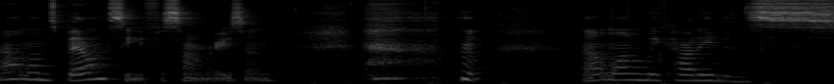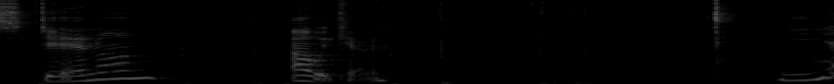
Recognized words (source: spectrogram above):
that one's bouncy for some reason. that one we can't even stand on. Oh, we can. Yay!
